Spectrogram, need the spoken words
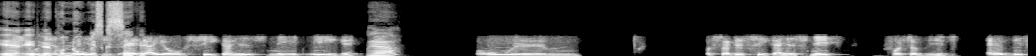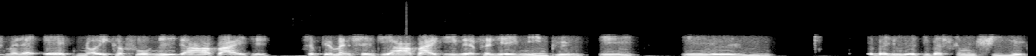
Ja, et økonomisk sundhedsmæssigt sikker... er der jo sikkerhedsnet, ikke? Ja, Og, øhm, og så er det sikkerhedsnet for så vidt, at hvis man er 18 og ikke har fundet et arbejde, så bliver man sendt i arbejde, i hvert fald her i min by, i, i øhm, hvad hedder det, hvad skal man sige,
